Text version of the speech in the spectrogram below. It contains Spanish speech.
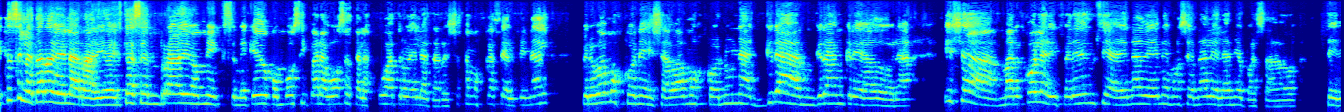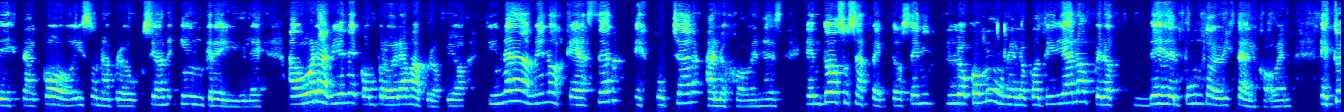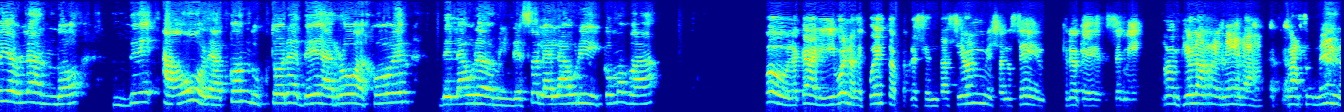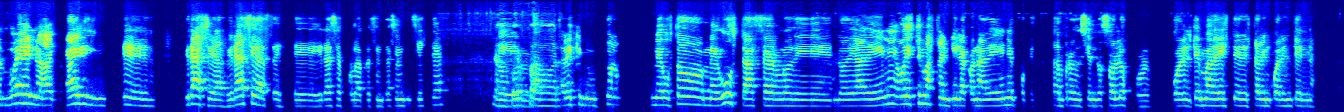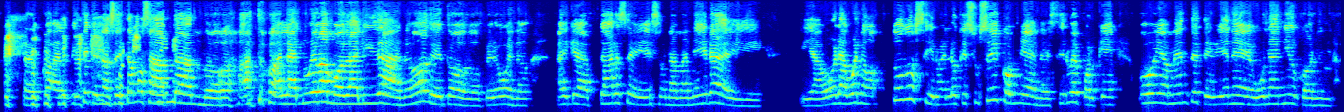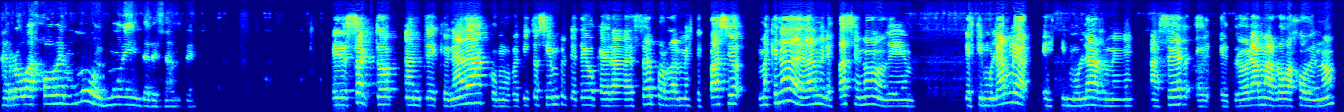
Estás en la tarde de la radio, estás en Radio Mix, me quedo con vos y para vos hasta las 4 de la tarde, ya estamos casi al final, pero vamos con ella, vamos con una gran, gran creadora. Ella marcó la diferencia en ADN emocional el año pasado, se destacó, hizo una producción increíble. Ahora viene con programa propio y nada menos que hacer escuchar a los jóvenes en todos sus aspectos, en lo común, en lo cotidiano, pero desde el punto de vista del joven. Estoy hablando de ahora conductora de arroba joven de Laura Domínguez. Hola Lauri, ¿cómo va? Hola Cari, y bueno, después de esta presentación, ya no sé, creo que se me rompió la remera, más o menos. Bueno, Cari, eh, gracias, gracias, este, gracias por la presentación que hiciste. No, por em, favor. Sabes que me gustó, me gustó, me gusta hacer lo de, lo de ADN. Hoy estoy más tranquila con ADN porque están produciendo solos por, por el tema de este de estar en cuarentena. Tal cual, viste que nos estamos adaptando a, a la nueva modalidad, ¿no? De todo, pero bueno, hay que adaptarse, es una manera y, y ahora, bueno, todo sirve, lo que sucede conviene, sirve porque obviamente te viene un año con arroba joven muy, muy interesante. Exacto, antes que nada, como repito siempre, te tengo que agradecer por darme este espacio, más que nada de darme el espacio, ¿no? De, estimularle, a, estimularme a hacer el, programa arroba joven, ¿no?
